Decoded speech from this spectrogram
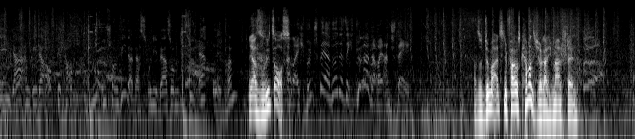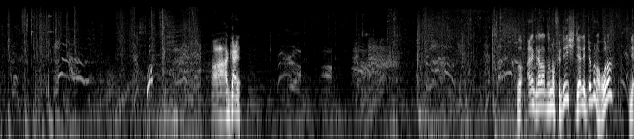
den Jahren wieder aufgetaucht, nur um schon wieder das Universum zu erobern? Ja, so sieht's aus. Aber ich wünschte, er würde sich dümmer dabei anstellen. Also dümmer als den Farius kann man sich doch gar nicht mehr anstellen. Ah, geil. So, eine Granate noch für dich. Der lebt immer noch, oder? Ne.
